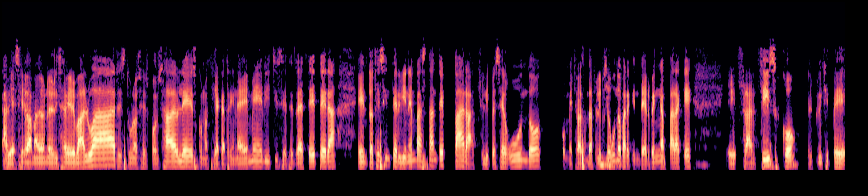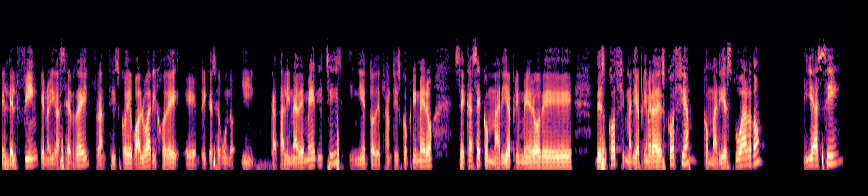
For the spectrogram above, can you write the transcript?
Había, sido dama de honor de Isabel de Valois, estuvo unos responsables, conocía a Catarina de Medici, etcétera, etcétera. Entonces intervienen bastante para Felipe II, convence bastante a Felipe II para que intervengan para que eh, Francisco, el príncipe, el delfín, que no llega a ser rey, Francisco de Valois, hijo de eh, Enrique II y Catalina de Médicis y nieto de Francisco I, se case con María I de, de Escocia, María I de Escocia, con María Estuardo, y así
